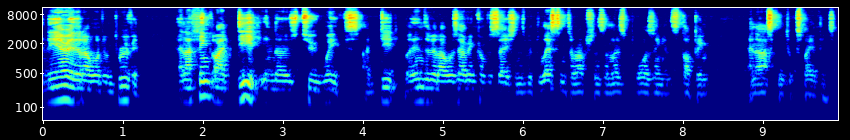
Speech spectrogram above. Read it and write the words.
and the area that I want to improve in. And I think I did in those two weeks. I did. By the end of it, I was having conversations with less interruptions and less pausing and stopping and asking to explain things.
